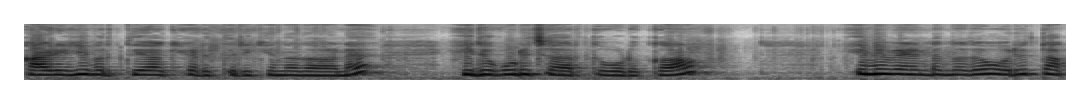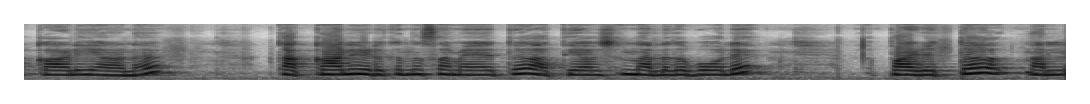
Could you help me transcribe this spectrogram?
കഴുകി വൃത്തിയാക്കി എടുത്തിരിക്കുന്നതാണ്. ഇതുകൂടി ചേർത്ത് കൊടുക്കാം. ഇനി വേണ്ടുന്നത് ഒരു തക്കാളിയാണ്. തക്കാളി എടുക്കുന്ന സമയത്ത് അത്യാവശ്യം നല്ലതുപോലെ പഴുത്ത നല്ല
